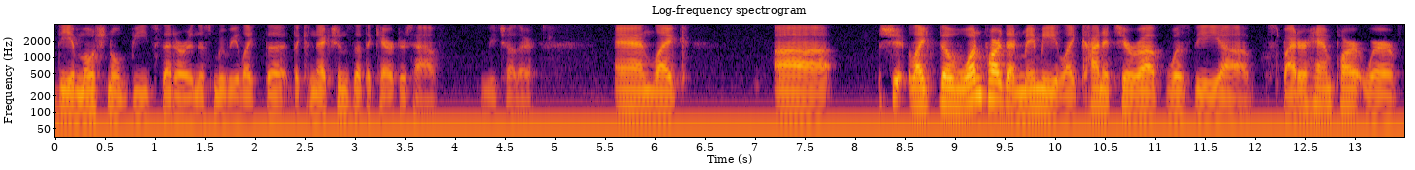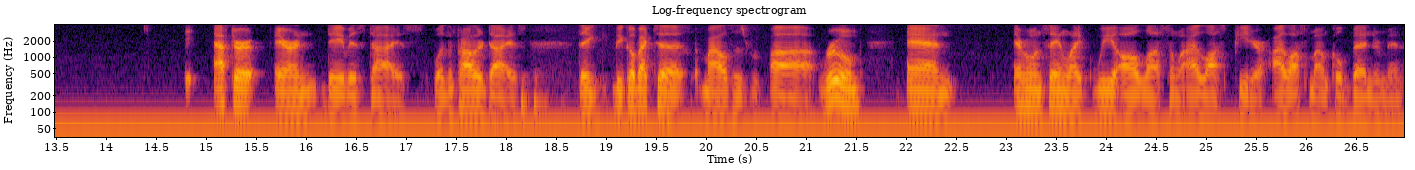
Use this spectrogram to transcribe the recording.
the emotional beats that are in this movie, like the the connections that the characters have with each other, and like, uh, shit, like the one part that made me like kind of tear up was the uh, Spider Ham part where after Aaron Davis dies, when the Prowler dies, they they go back to Miles's uh, room, and everyone's saying like, "We all lost someone. I lost Peter. I lost my uncle Benjamin.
